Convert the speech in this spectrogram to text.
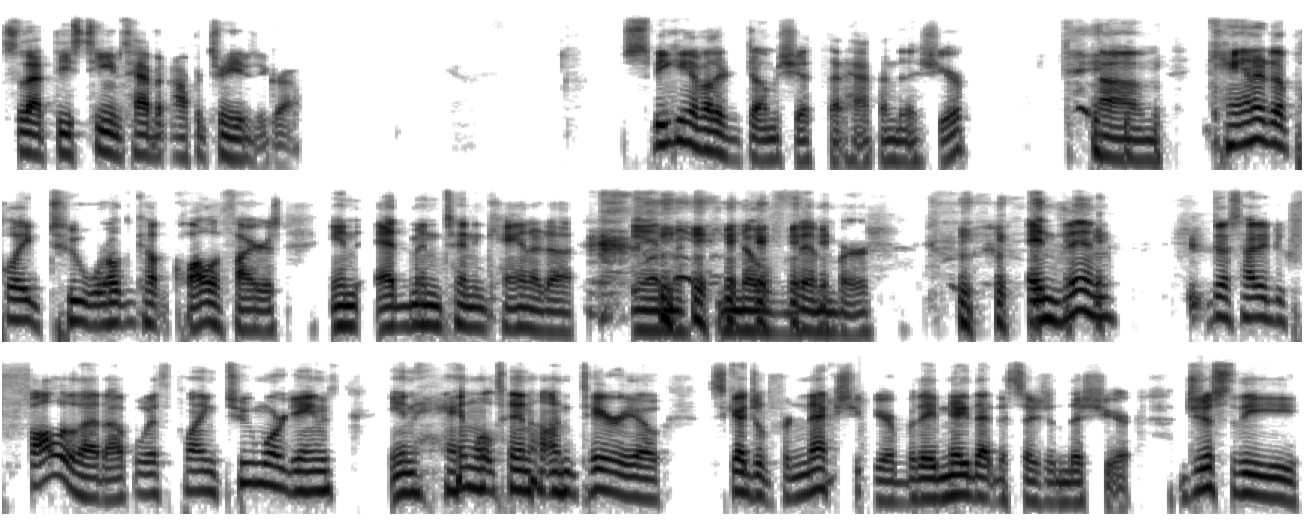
so that these teams have an opportunity to grow. Speaking of other dumb shit that happened this year, um, Canada played two World Cup qualifiers in Edmonton, Canada in November. and then decided to follow that up with playing two more games in Hamilton, Ontario, scheduled for next year, but they made that decision this year. Just the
